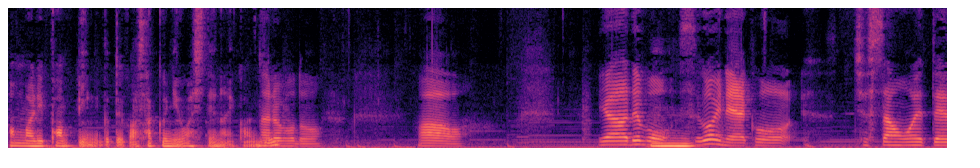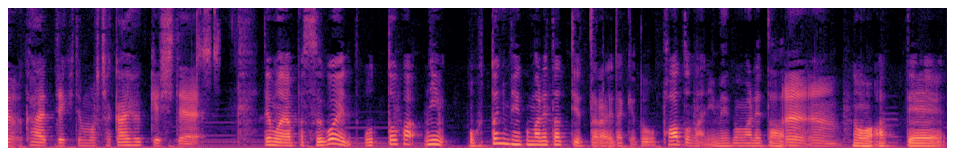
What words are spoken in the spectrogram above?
うあんまりパンピングというか搾乳はしてない感じ。なるほど。わお。いやーでも、うんすごいね、こう、出産を終えて帰ってきてもう社会復帰して、でもやっぱすごい夫が、に、夫に恵まれたって言ったらあれだけど、パートナーに恵まれたうんうん。のはあって、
